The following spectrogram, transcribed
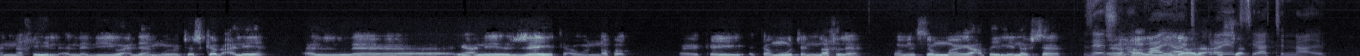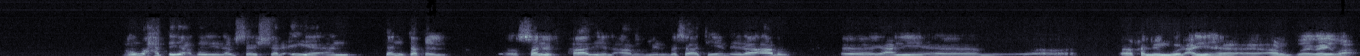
النخيل الذي يعدم وتسكب عليه آه، يعني الزيت أو النفط كي تموت النخلة ومن ثم يعطي لنفسه هذا المزارع سيادة النائب؟ هو حتى يعطي لنفسه الشرعية أن تنتقل صنف هذه الأرض من بساتين إلى أرض آه، يعني آه، آه، خلينا نقول عليها أرض بيضاء.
